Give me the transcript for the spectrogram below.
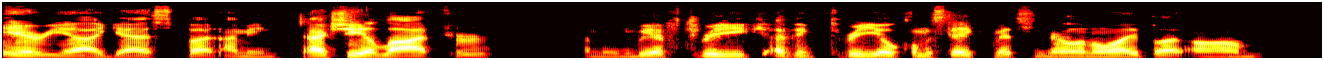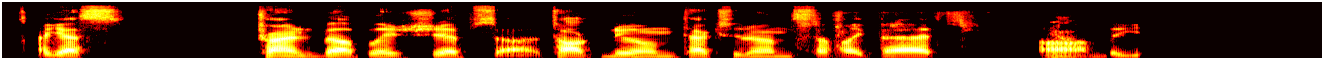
area, I guess. But I mean, actually, a lot for. I mean, we have three. I think three Oklahoma State commits from Illinois, but um, I guess trying to develop relationships, uh, talking to them, texting them, stuff like that. Yeah. Um, but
